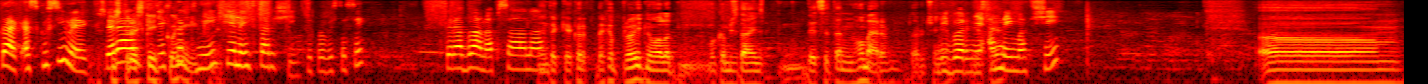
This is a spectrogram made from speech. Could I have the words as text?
Tak a zkusíme, která z těchto koník, knih než- je nejstarší? Řekl byste si? Která byla napsána Jen tak jako rychle prolítnu, ale okamžitá věc je ten Homer, zaručeně. výborně. jasně. A nejmladší? Um,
